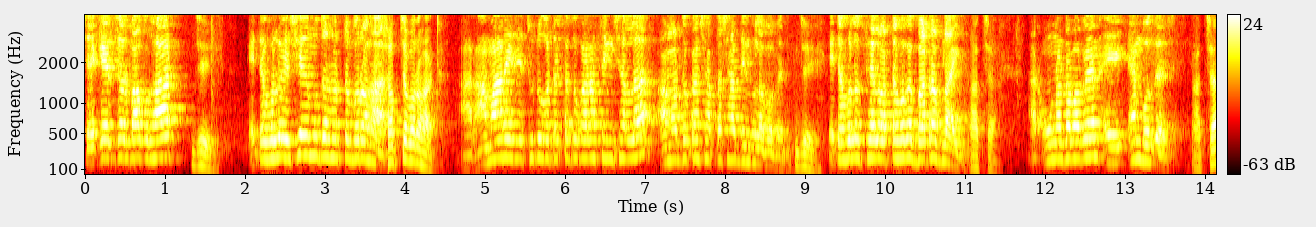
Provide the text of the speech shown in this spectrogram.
শেখের চর বাবুরহাট। জি। এটা হলো এশিয়ার মধ্যে সবচেয়ে বড় হাট। সবচেয়ে বড় হাট। আর আমার এই যে ছোটখাটো একটা দোকান আছে ইনশাল্লাহ আমার দোকান সপ্তাহ সাত দিন খোলা পাবেন। জি। এটা হলো সেলোয়ারটা হবে বাটারফ্লাই। আচ্ছা। আর ওনাটা পাবেন এই অ্যাম্বোজের আচ্ছা।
